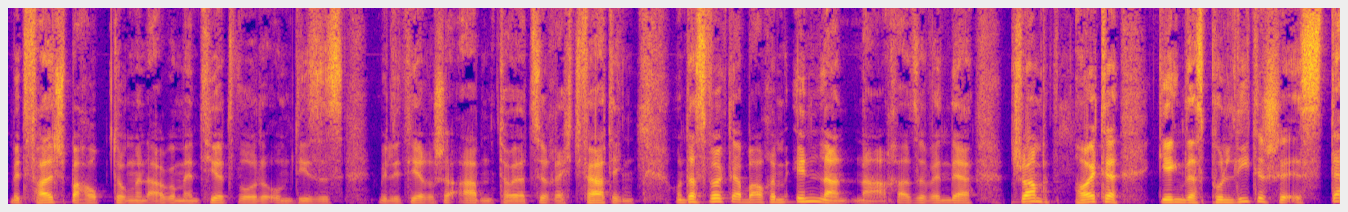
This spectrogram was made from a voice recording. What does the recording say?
mit Falschbehauptungen argumentiert wurde, um dieses militärische Abenteuer zu rechtfertigen. Und das wirkt aber auch im Inland nach. Also wenn der Trump heute gegen das politische Establishment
